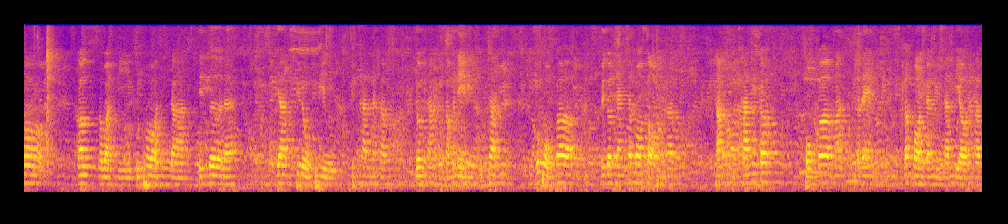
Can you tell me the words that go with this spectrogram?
ก็ก็สวัสดีคุณพ่อที่การติเตอร์และญาติพี่โดมพี่ดิวทุกท่านนะครับรวมทั้งสามเณรทุกท่านพวกผมก็เป็นตัวแทนชั้นม .2 นะครับทั้งชั้นก็ผมก็มาแสดงละครกันอยู่ชั้นเดียวนะครับ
